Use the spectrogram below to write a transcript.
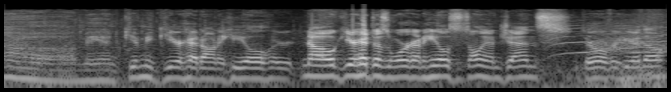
Oh man, give me Gearhead on a heal. Or, no, Gearhead doesn't work on heals, it's only on gens. They're over here though.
